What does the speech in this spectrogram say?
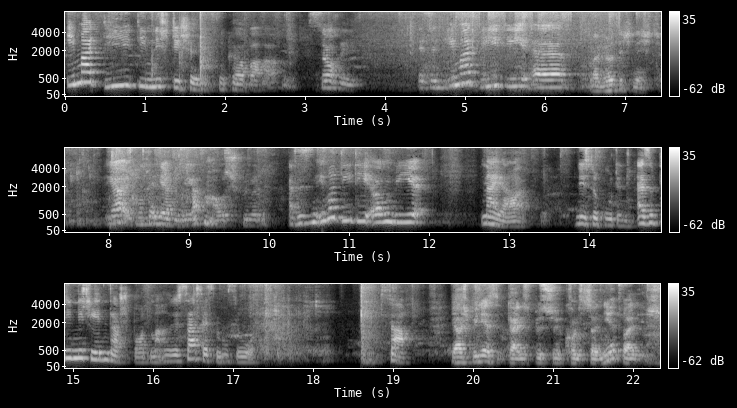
immer die, die nicht die schönsten Körper haben. Sorry. Es sind immer die, die, äh, Man hört dich nicht. ja, ich muss ja hier die Lappen ausspülen. Also es sind immer die, die irgendwie, naja, nicht so gut sind. Also die nicht jeden Tag Sport machen. Ich sag's jetzt mal so. So. Ja, ich bin jetzt ein kleines bisschen konsterniert, weil ich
